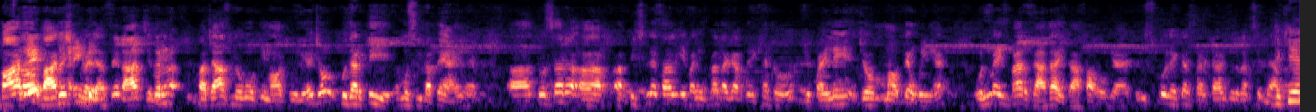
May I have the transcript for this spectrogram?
बाढ़ और बारिश की वजह से राज्य पचास लोगों की मौत हुई है जो कुदरती मुसीबतें आई हैं. तो सर पिछले साल की बनस्बत अगर देखें तो जो पहले जो मौतें हुई हैं उनमें इस बार ज़्यादा इजाफा हो गया है. तो इसको लेकर सरकार की तरफ़ से देखिए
